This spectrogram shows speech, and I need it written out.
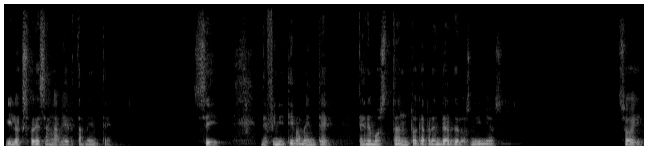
y lo expresan abiertamente. Sí, definitivamente tenemos tanto que aprender de los niños. Soy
